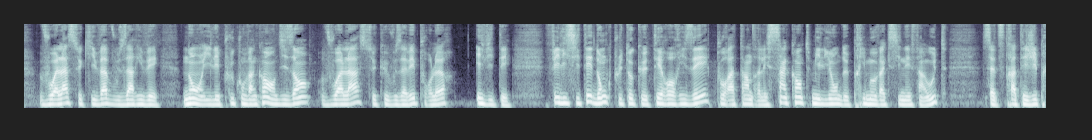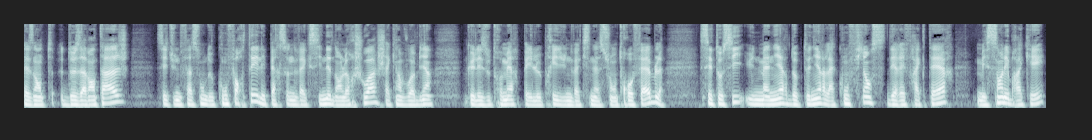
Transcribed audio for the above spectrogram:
« Voilà ce qui va vous arriver ». Non, il est plus convaincant en disant « Voilà ce que vous avez pour l'heure éviter. Féliciter donc plutôt que terroriser pour atteindre les 50 millions de primo-vaccinés fin août. Cette stratégie présente deux avantages. C'est une façon de conforter les personnes vaccinées dans leur choix. Chacun voit bien que les Outre-mer payent le prix d'une vaccination trop faible. C'est aussi une manière d'obtenir la confiance des réfractaires, mais sans les braquer.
